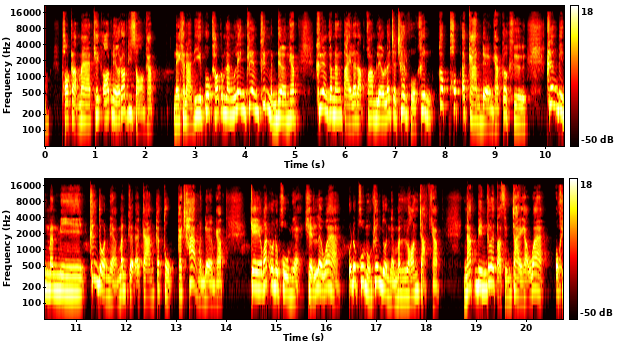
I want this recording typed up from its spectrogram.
2 พอกลับมาเทคออฟในรอบที่ 2 ครับ ในขณะที่พวกเขากำลังเร่งเครื่องขึ้นเหมือนเดิมครับ เครื่องกำลังไต่ระดับความเร็วและจะเชิดหัวขึ้น ก็พบอาการเดิมครับ ก็คือ เครื่องบินมันมีเครื่องยนต์เนี่ยมันเกิดอาการกระตุกกระชากเหมือนเดิมครับ เกวัดอุณหภูมิเนี่ยเห็นเลยว่าอุณหภูมิของเครื่องยนต์เนี่ยมันร้อนจัดครับ นักบินก็เลยตัดสินใจครับว่าโอเค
